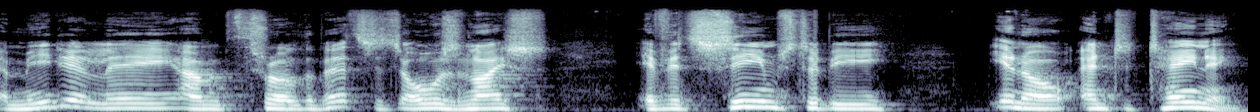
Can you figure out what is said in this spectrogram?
immediately, I'm thrilled to bits. It's always nice if it seems to be, you know, entertaining.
